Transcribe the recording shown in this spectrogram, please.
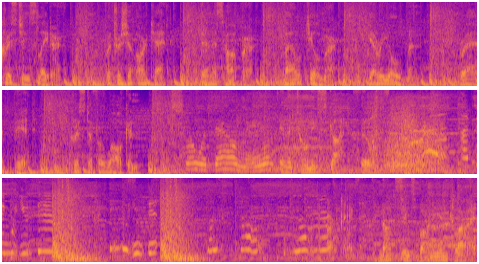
Christian Slater, Patricia Arquette, Dennis Hopper, Val Kilmer, Gary Oldman, Brad Pitt, Christopher Walken Slow it down, man. in a Tony Scott film. I think what you did, I think what you did was so romantic. Not since Bonnie and Clyde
